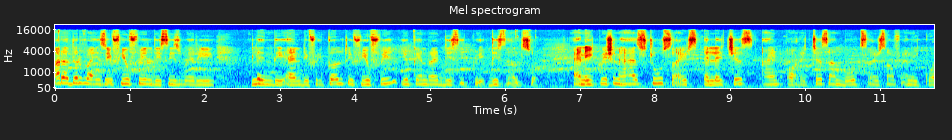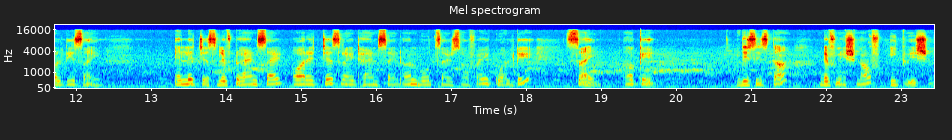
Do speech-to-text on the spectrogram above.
Or otherwise if you feel this is very lengthy and difficult if you feel you can write this this also. An equation has two sides LHS and RHS on both sides of an equality sign LHS left hand side RHS right hand side on both sides of a equality sign. Okay. This is the definition of equation.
